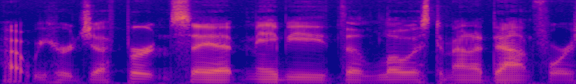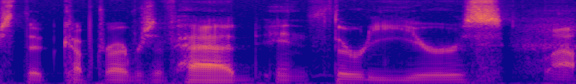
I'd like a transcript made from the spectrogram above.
Uh, we heard Jeff Burton say it, maybe the lowest amount of downforce that Cup drivers have had in 30 years. Wow.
